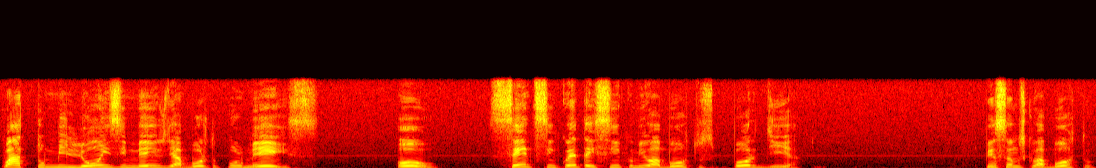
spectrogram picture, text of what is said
4 milhões e meio de abortos por mês, ou 155 mil abortos por dia. Pensamos que o aborto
